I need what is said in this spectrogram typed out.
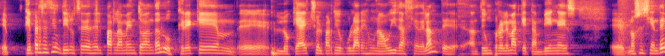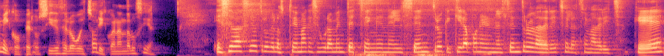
Eh, ¿Qué percepción tiene ustedes del Parlamento andaluz? ¿Cree que eh, lo que ha hecho el Partido Popular es una huida hacia adelante ante un problema que también es, eh, no sé si endémico, pero sí desde luego histórico en Andalucía? Ese va a ser otro de los temas que seguramente estén en el centro, que quiera poner en el centro la derecha y la extrema derecha, que es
